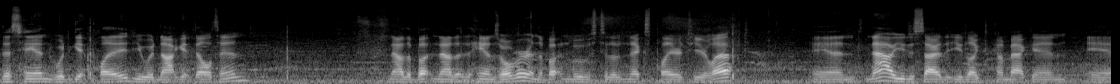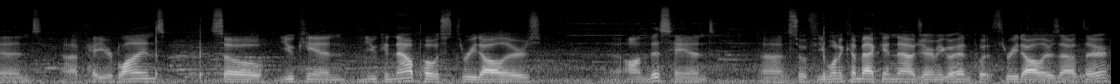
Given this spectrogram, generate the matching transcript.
this hand would get played. You would not get dealt in. Now the button, now that the hand's over and the button moves to the next player to your left, and now you decide that you'd like to come back in and uh, pay your blinds. So you can you can now post three dollars uh, on this hand. Uh, so if you want to come back in now, Jeremy, go ahead and put three dollars out there.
